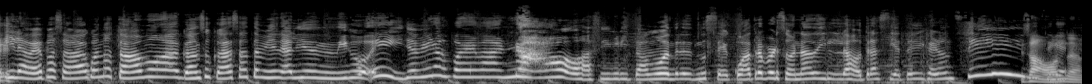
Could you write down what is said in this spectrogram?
y la vez pasada cuando estábamos acá en su casa también alguien dijo, hey, ¿ya vieron Spider-Man? No, así gritamos entre, no sé, cuatro personas y las otras siete dijeron sí. Esa que- onda.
